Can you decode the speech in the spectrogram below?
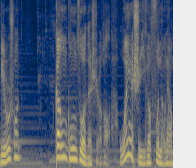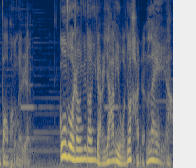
比如说呢，刚工作的时候，我也是一个负能量爆棚的人，工作上遇到一点压力，我就喊着累呀；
